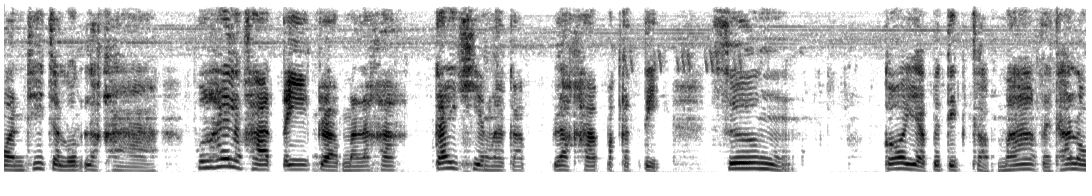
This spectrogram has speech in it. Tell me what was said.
วันที่จะลดราคา เพื่อให้ราคาตีกลับมาราคาใกล้เคียงกับราคาปกติ ซึ่งก็อย่าไปติดกลับมาก แต่ถ้าเรา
